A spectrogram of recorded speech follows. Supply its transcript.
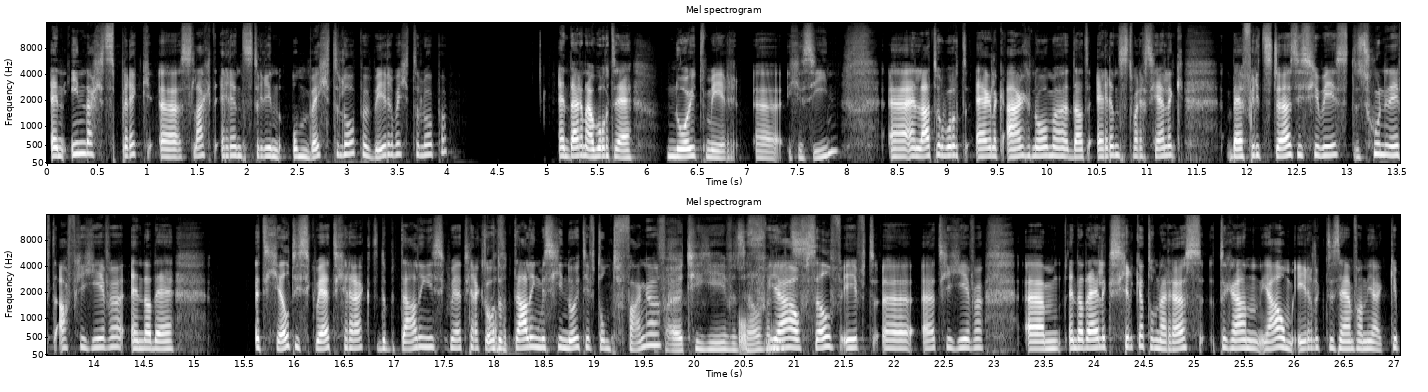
en in dat gesprek uh, slaagt Ernst erin om weg te lopen, weer weg te lopen. En daarna wordt hij nooit meer uh, gezien. Uh, en later wordt eigenlijk aangenomen dat Ernst waarschijnlijk bij Frits thuis is geweest, de schoenen heeft afgegeven en dat hij het geld is kwijtgeraakt, de betaling is kwijtgeraakt, of, of de betaling misschien nooit heeft ontvangen. Of uitgegeven zelf. Of, ja, of zelf heeft uh, uitgegeven. Um, en dat eigenlijk schrik had om naar huis te gaan, ja, om eerlijk te zijn van ja, ik heb,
